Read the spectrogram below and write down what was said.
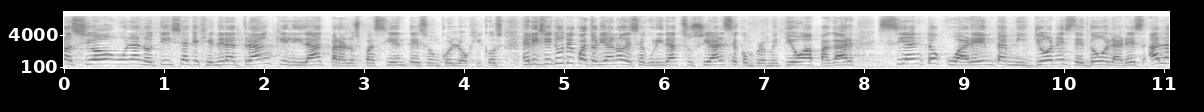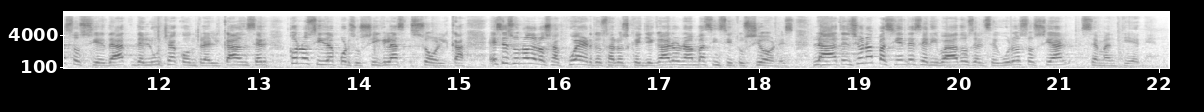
continuación una noticia que genera tranquilidad para los pacientes oncológicos. El Instituto Ecuatoriano de Seguridad Social se comprometió a pagar 140 millones de dólares a la Sociedad de Lucha contra el Cáncer, conocida por sus siglas SOLCA. Ese es uno de los acuerdos a los que llegaron ambas instituciones. La atención a pacientes derivados del Seguro Social se mantiene.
